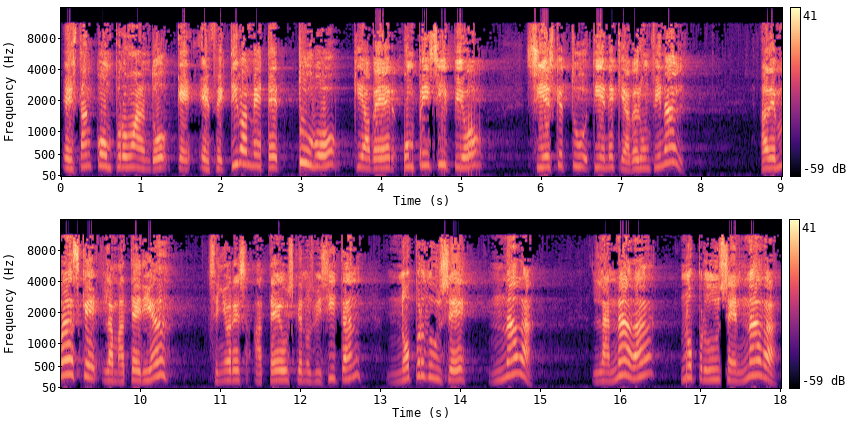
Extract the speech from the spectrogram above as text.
están comprobando que efectivamente tuvo que haber un principio si es que tú, tiene que haber un final. Además que la materia, señores ateos que nos visitan, no produce nada. La nada no produce nada.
